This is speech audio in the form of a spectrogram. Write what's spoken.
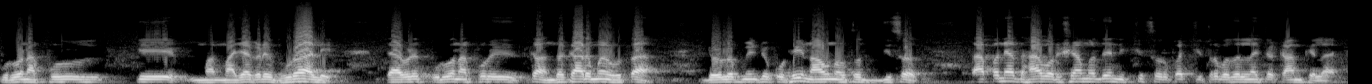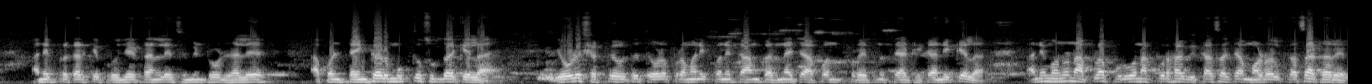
पूर्व नागपूरची मा माझ्याकडे धुरं आली. त्यावेळेस पूर्व नागपूर इतका अंधकारमय होता. डेव्हलपमेंटचं कुठेही नाव नव्हतं दिसत. तर आपण या दहा वर्षामध्ये निश्चित स्वरूपात चित्र बदलण्याचं काम केलं आहे अनेक प्रकारचे प्रोजेक्ट आणले सिमेंट रोड झाले. आपण टँकर केला आहे जेवढं शक्य होतं तेवढं प्रामाणिकपणे काम करण्याचा आपण प्रयत्न त्या ठिकाणी केला. आणि म्हणून आपला पूर्व नागपूर हा विकासाचा मॉडेल कसा ठरेल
